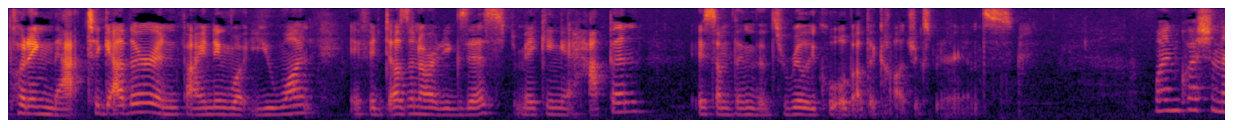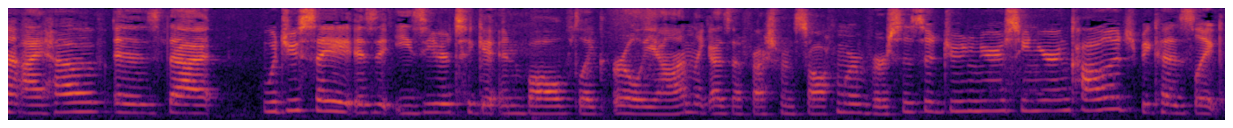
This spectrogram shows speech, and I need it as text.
putting that together and finding what you want, if it doesn't already exist, making it happen is something that's really cool about the college experience. One question that I have is that would you say is it easier to get involved like early on, like as a freshman sophomore versus a junior or senior in college? Because like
